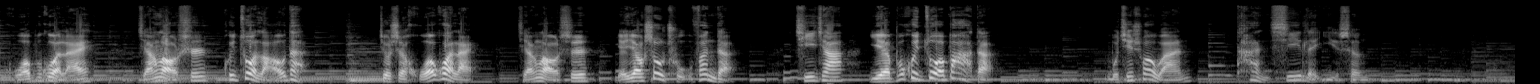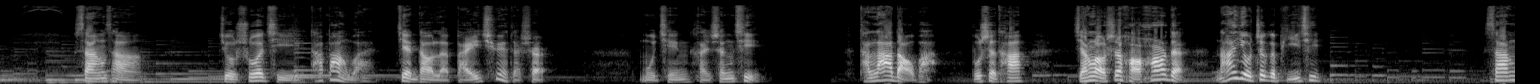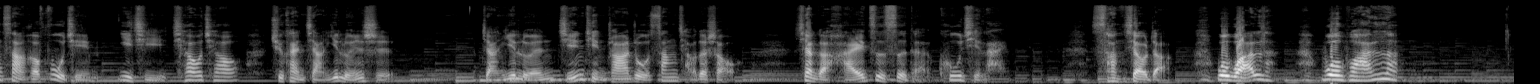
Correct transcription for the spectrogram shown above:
活不过来，蒋老师会坐牢的。就是活过来，蒋老师也要受处分的，戚家也不会作罢的。母亲说完，叹息了一声。桑桑就说起他傍晚见到了白雀的事儿，母亲很生气，他拉倒吧，不是他，蒋老师好好的，哪有这个脾气？桑桑和父亲一起悄悄去看蒋一伦时，蒋一伦紧紧抓住桑乔的手，像个孩子似的哭起来。桑校长，我完了，我完了，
